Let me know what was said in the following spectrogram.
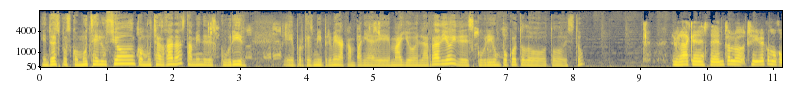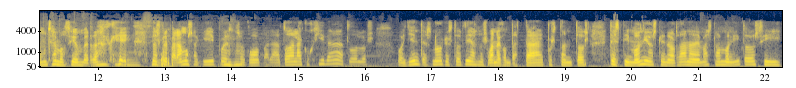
Entonces pues con mucha ilusión con muchas ganas también de descubrir eh, porque es mi primera campaña de mayo en la radio y de descubrir un poco todo todo esto Es verdad que desde dentro lo, se vive como con mucha emoción, ¿verdad? Que Mm, nos preparamos aquí, pues eso, como para toda la acogida, a todos los oyentes, ¿no? Que estos días nos van a contactar, pues tantos testimonios que nos dan, además tan bonitos y,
